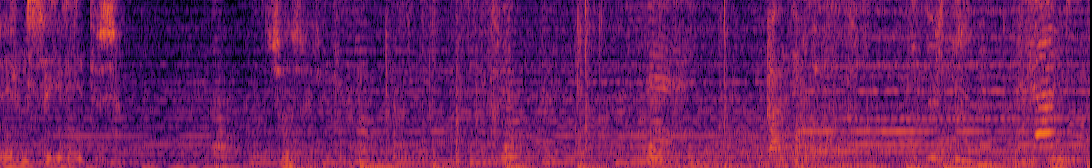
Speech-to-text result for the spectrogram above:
Berin'i size geri getireceğim. Söz veriyorum. Ben de gidiyorum. Dur sen. Sen dur.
